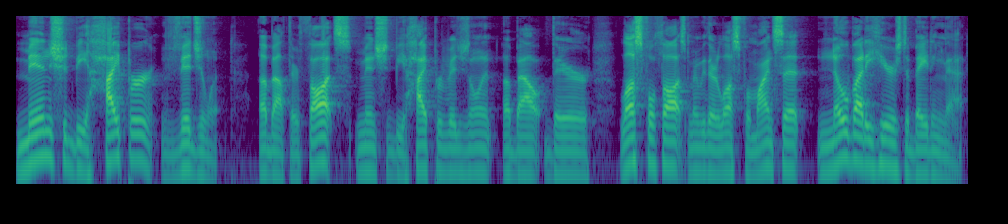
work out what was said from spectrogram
men should be hyper vigilant about their thoughts. Men should be hyper vigilant about their lustful thoughts, maybe their lustful mindset. Nobody here is debating that.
